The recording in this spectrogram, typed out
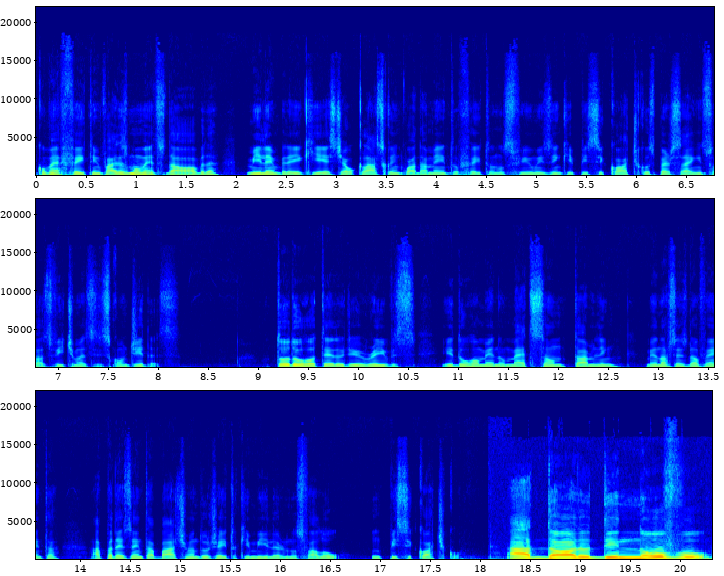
como é feito em vários momentos da obra, me lembrei que este é o clássico enquadramento feito nos filmes em que psicóticos perseguem suas vítimas escondidas. Todo o roteiro de Reeves e do romeno Mattson Tomlin, 1990, apresenta Batman do jeito que Miller nos falou, um psicótico. Adoro de novo!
